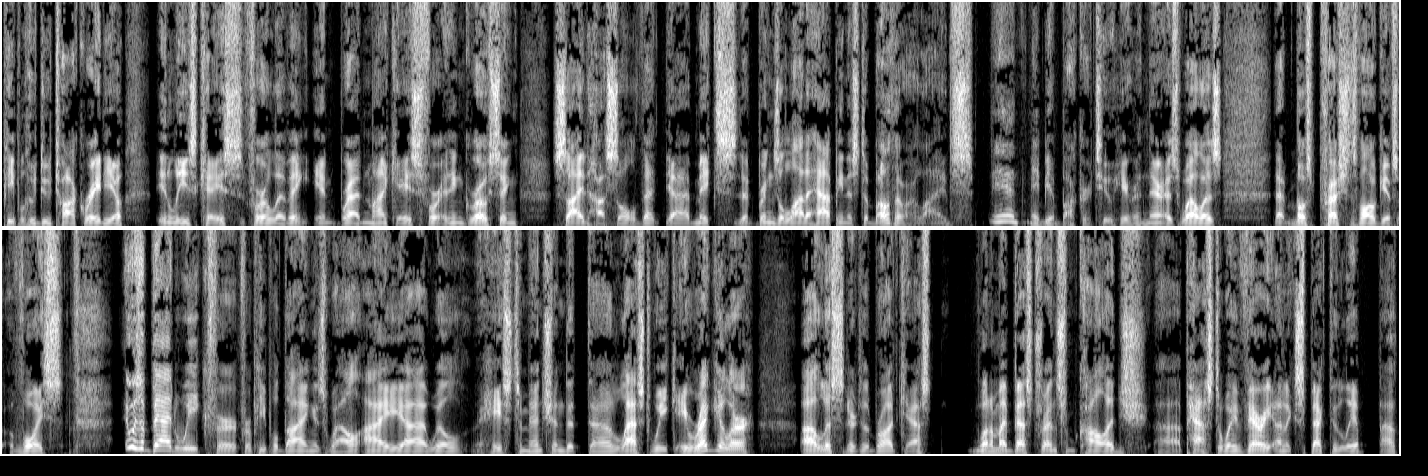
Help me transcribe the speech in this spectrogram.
people who do talk radio. In Lee's case, for a living. In Brad and my case, for an engrossing side hustle that uh, makes that brings a lot of happiness to both of our lives, and maybe a buck or two here and there, as well as that most precious of all gifts, a voice. It was a bad week for, for people dying as well. I uh, will haste to mention that uh, last week, a regular uh, listener to the broadcast, one of my best friends from college, uh, passed away very unexpectedly about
